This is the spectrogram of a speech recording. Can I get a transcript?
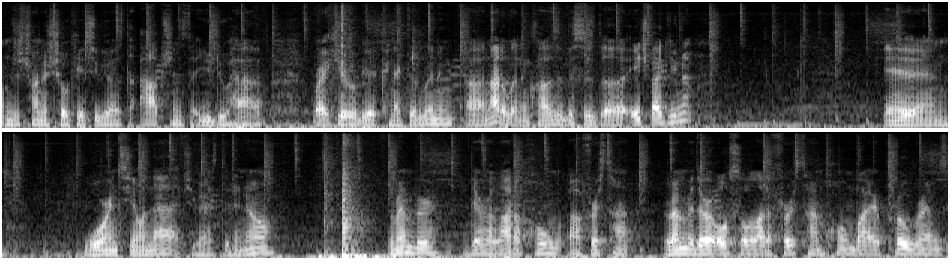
I'm just trying to showcase you guys the options that you do have. Right here will be a connected linen, uh, not a linen closet. This is the HVAC unit and warranty on that if you guys didn't know. Remember, there are a lot of home uh, first time. Remember, there are also a lot of first time home buyer programs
